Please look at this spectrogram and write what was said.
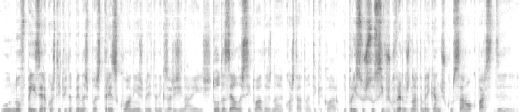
o novo país era constituído apenas pelas 13 colónias britânicas originais, todas elas situadas na costa atlântica, claro, e por isso os sucessivos governos norte-americanos começaram a ocupar-se de,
